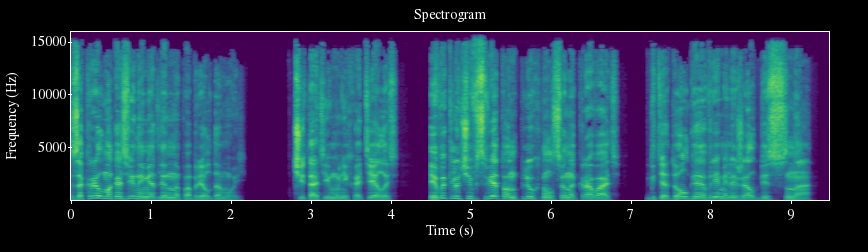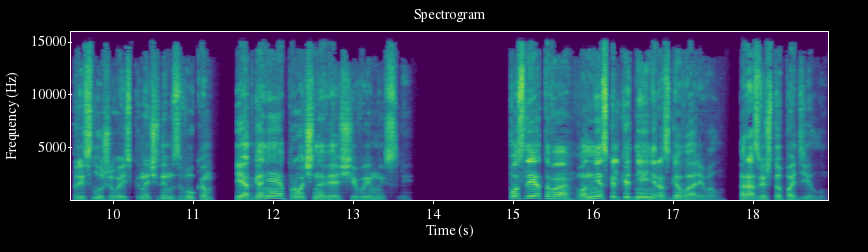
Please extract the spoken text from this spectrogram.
закрыл магазин и медленно побрел домой. Читать ему не хотелось, и, выключив свет, он плюхнулся на кровать, где долгое время лежал без сна, прислушиваясь к ночным звукам и отгоняя прочь навязчивые мысли. После этого он несколько дней не разговаривал, разве что по делу.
